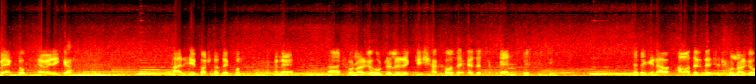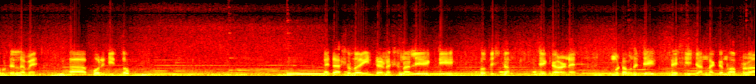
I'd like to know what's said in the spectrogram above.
ব্যাংক অফ আমেরিকা আর এই পাশটা দেখুন, এখানে সোনারগাঁ হোটেলের একটি শাখাও দেখা যাচ্ছে ব্যাংক সিটি যেটা কিনা আমাদের দেশের সোনারগাঁও হোটেল নামে পরিচিত। এটা আসলে ইন্টারন্যাশনালি একটি প্রতিষ্ঠান, যে কারণে মোটামুটি যে বেশি যান না কেন, আপনারা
